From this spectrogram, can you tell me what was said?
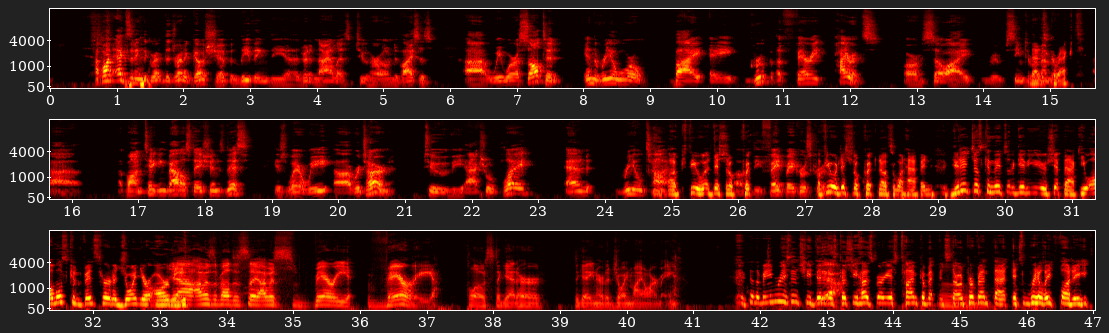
Upon exiting the, the dreaded ghost ship and leaving the uh, dreaded nihilist to her own devices, uh, we were assaulted in the real world by a group of fairy pirates, or so I re- seem to That is remember. That is correct. Uh, upon taking battle stations, this is where we uh, return to the actual play and real time A few additional of quick the Fate Breaker's crew. a few additional quick notes of what happened. You didn't just convince her to give you your ship back. You almost convinced her to join your army. Yeah, I was about to say I was very, very close to get her to getting her to join my army. And the main reason she did it is Yeah. because she has various time commitments that would Oh. prevent that. It's really funny.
